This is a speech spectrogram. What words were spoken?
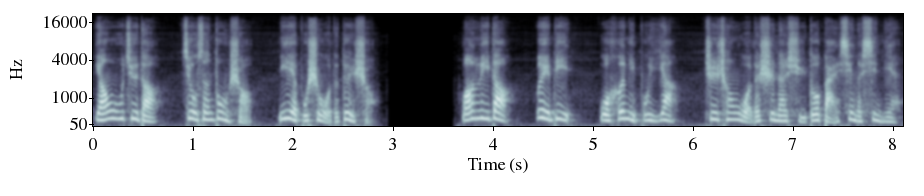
杨无惧道：“就算动手，你也不是我的对手。”王离道：“未必，我和你不一样，支撑我的是那许多百姓的信念，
